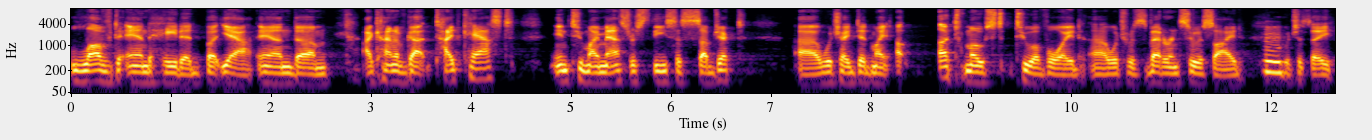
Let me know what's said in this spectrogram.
loved and hated. But yeah, and um, I kind of got typecast into my master's thesis subject, uh, which I did my utmost to avoid, uh, which was veteran suicide, mm. which is a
